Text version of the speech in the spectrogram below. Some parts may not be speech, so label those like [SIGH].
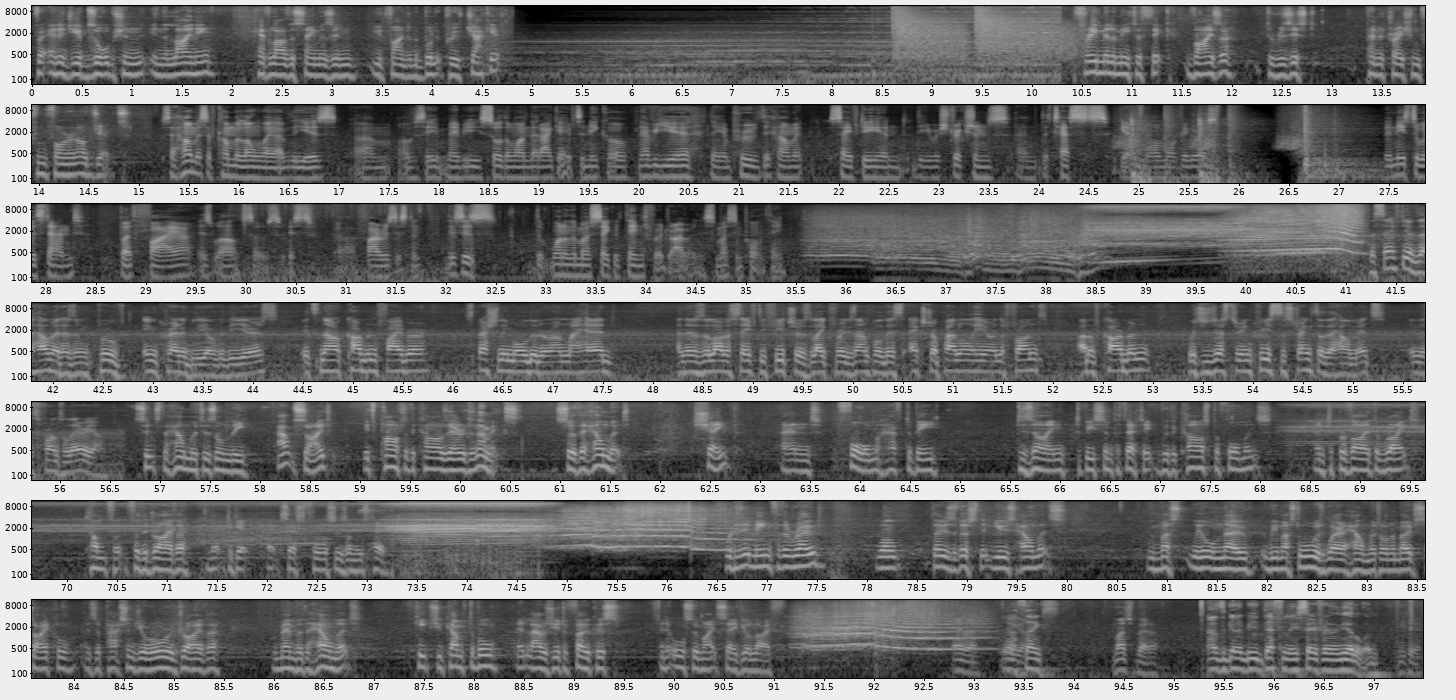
for energy absorption in the lining, Kevlar the same as in you'd find in a bulletproof jacket. Three millimeter thick visor to resist penetration from foreign objects. So helmets have come a long way over the years. Um, obviously, maybe you saw the one that I gave to Nico. Every year they improve the helmet safety and the restrictions and the tests get more and more vigorous. It needs to withstand both fire as well, so it's, it's uh, fire resistant. This is the, one of the most sacred things for a driver. It's the most important thing. The safety of the helmet has improved incredibly over the years. It's now carbon fiber, specially molded around my head, and there's a lot of safety features, like for example this extra panel here on the front out of carbon, which is just to increase the strength of the helmet in this frontal area. Since the helmet is on the outside, it's part of the car's aerodynamics. So the helmet shape and form have to be designed to be sympathetic with the car's performance and to provide the right comfort for the driver not to get excess forces on his head. What does it mean for the road? Well, those of us that use helmets, we, must, we all know we must always wear a helmet on a motorcycle as a passenger or a driver. Remember the helmet keeps you comfortable, it allows you to focus, and it also might save your life. Hey man, there Yeah, you go. thanks. Much better. That's gonna be definitely safer than the other one. Okay.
